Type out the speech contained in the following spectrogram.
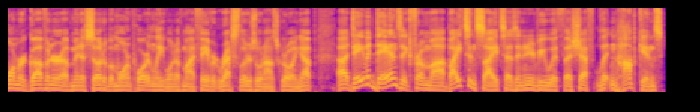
former governor of Minnesota, but more importantly, one of my favorite wrestlers when I was growing up. Uh, David Danzig from uh, Bites and Sights has an interview with uh, Chef Linton Hopkins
